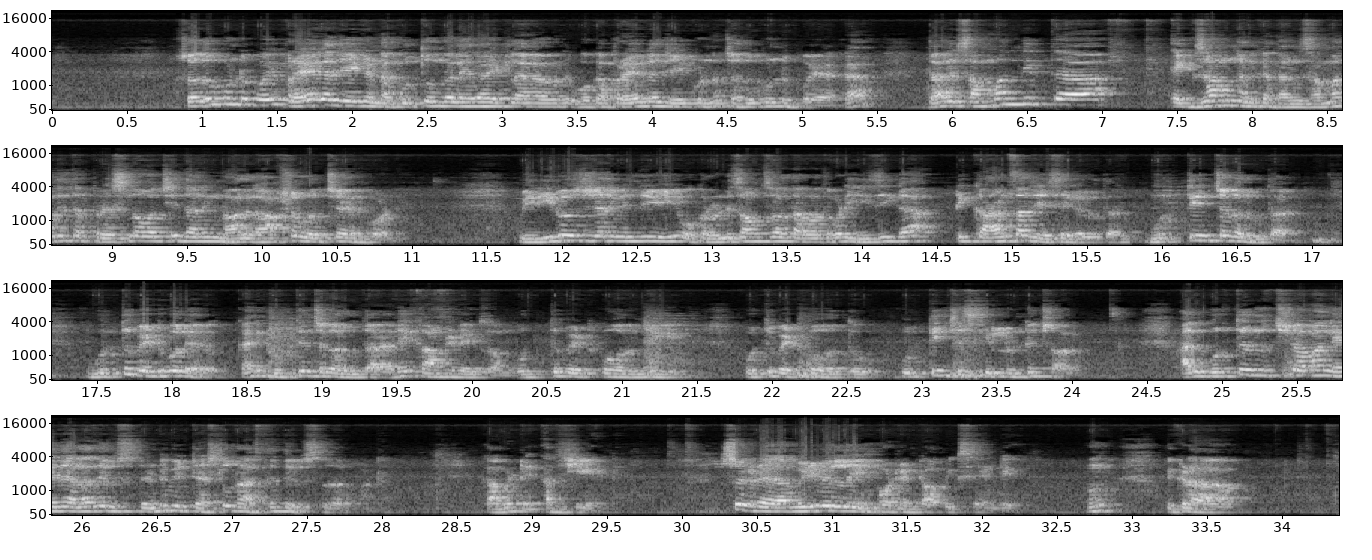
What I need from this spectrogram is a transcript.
చదువుకుంటూ పోయి ప్రయోగాలు చేయకుండా. గుర్తుందా లేదా ఇట్లా ఒక ప్రయోగాలు చేయకుండా చదువుకుంటూ పోయాక దానికి సంబంధిత ఎగ్జామ్ కనుక దానికి సంబంధిత ప్రశ్న వచ్చి దానికి నాలుగు ఆప్షన్లు వచ్చాయనుకోండి. మీరు ఈ రోజు చదివింది ఒక రెండు సంవత్సరాల తర్వాత కూడా ఈజీగా టిక్ ఆన్సర్ చేసేయగలుగుతారు. గుర్తించగలుగుతారు. గుర్తు పెట్టుకోలేరు కానీ గుర్తించగలుగుతారు. అదే కాంపిటేటివ్ ఎగ్జామ్. గుర్తు పెట్టుకోవాలి గుర్తు పెట్టుకోవద్దు. గుర్తించే స్కిల్ ఉంటే చాలు. అది గుర్తించడమా లేదా ఎలా తెలుస్తుంది అంటే మీరు టెస్టులు రాస్తే తెలుస్తుంది అనమాట కాబట్టి అది చేయండి. సో ఇక్కడ మిడివెల్లో ఇంపార్టెంట్ టాపిక్స్ ఏంటి? ఇక్కడ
